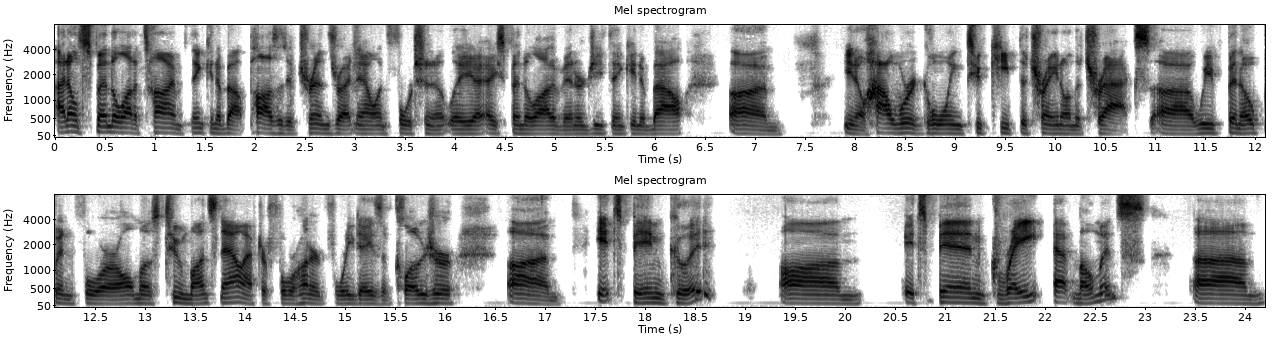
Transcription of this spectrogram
I don't spend a lot of time thinking about positive trends right now. Unfortunately, I, I spend a lot of energy thinking about, um, you know, how we're going to keep the train on the tracks. Uh, we've been open for almost two months now after 440 days of closure. Um, it's been good. Um, it's been great at moments. Um,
